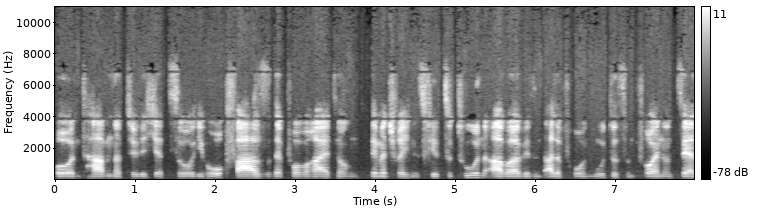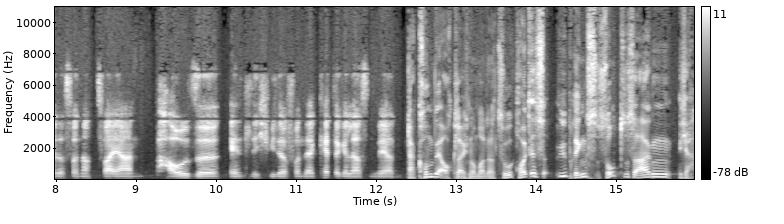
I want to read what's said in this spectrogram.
und haben natürlich jetzt so die Hochphase der Vorbereitung. Dementsprechend ist viel zu tun, aber wir sind alle frohen Mutes und freuen uns sehr, dass wir nach zwei Jahren Pause endlich wieder von der Kette gelassen werden. Da kommen wir auch gleich nochmal dazu. Heute ist übrigens sozusagen, ja,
